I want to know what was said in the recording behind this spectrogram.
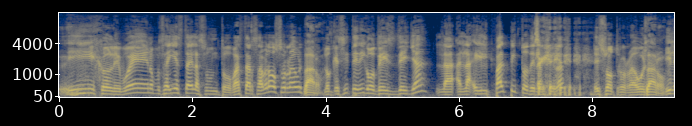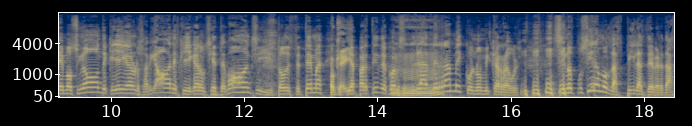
Híjole, bueno, pues ahí está el asunto. Va a estar sabroso, Raúl. Claro. Lo que sí te digo, desde ya, la- la- el pálpito de la Sí. ciudad es otro, Raúl. Claro. Y la emoción de que ya llegaron los aviones, que llegaron siete bonks y todo este tema. Y a partir del jueves, la derrama económica, Raúl. si nos pusiéramos las pilas de verdad,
